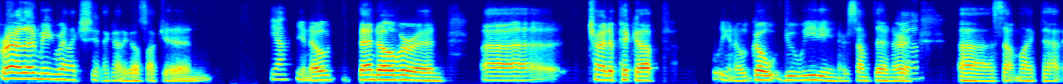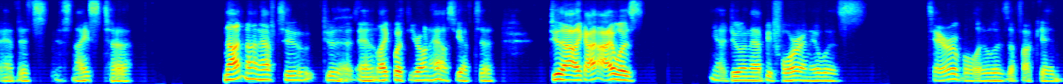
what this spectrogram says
rather than me being like, shit, I gotta go fucking, Yeah. you know, bend over and uh, try to pick up, you know, go do weeding or something or Yeah. Uh, something like that. And it's it's nice to not not have to do that. And like with your own house, you have to do that. Like I, I was, yeah, doing that before, and it was terrible. It was a fucking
